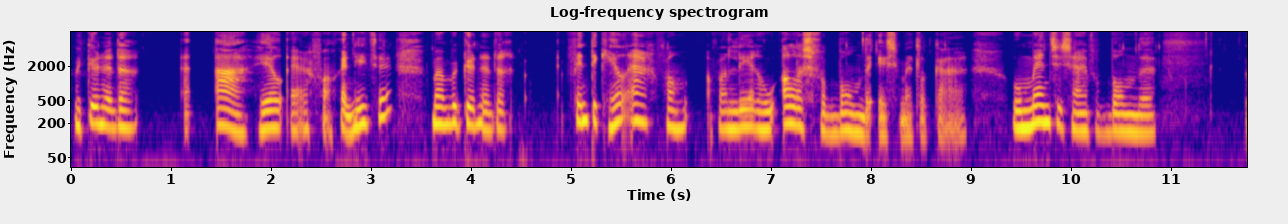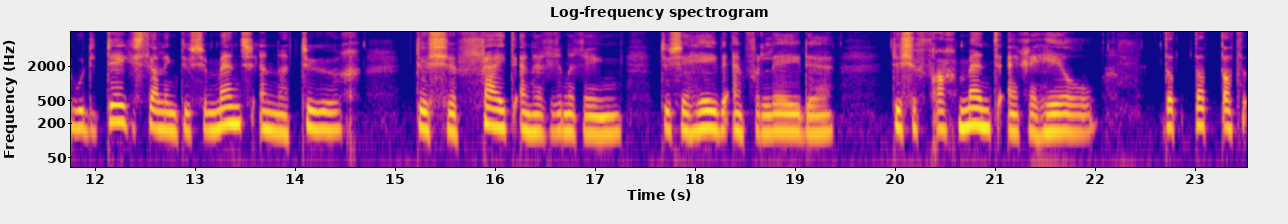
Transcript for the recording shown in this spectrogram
We kunnen er eh, A, heel erg van genieten, maar we kunnen er, vind ik, heel erg van, van leren hoe alles verbonden is met elkaar. Hoe mensen zijn verbonden, hoe de tegenstelling tussen mens en natuur tussen feit en herinnering, tussen heden en verleden, tussen fragment en geheel. Dat, dat, dat,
